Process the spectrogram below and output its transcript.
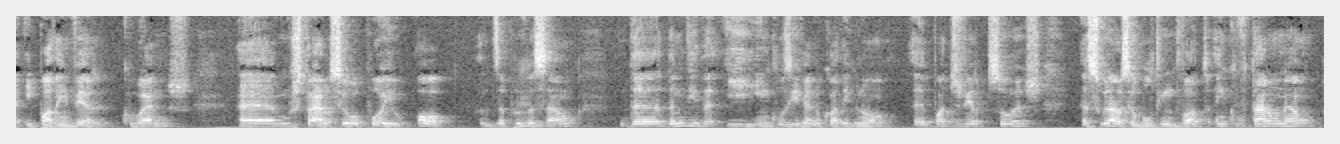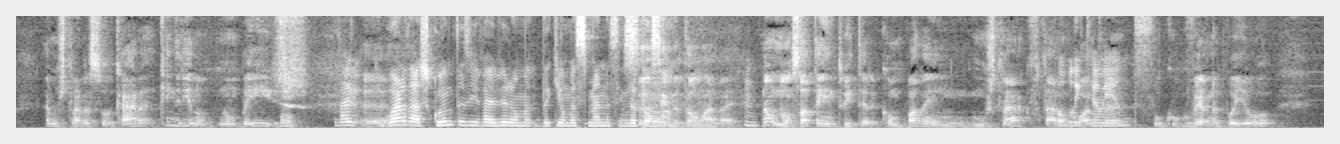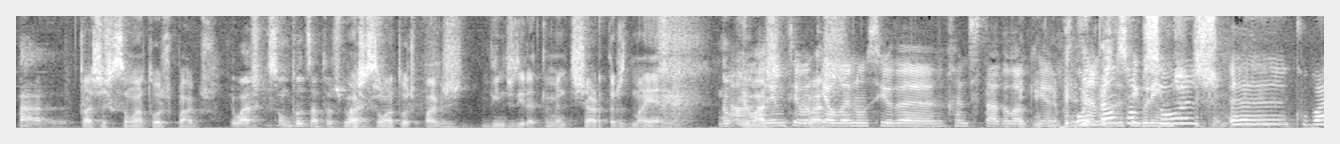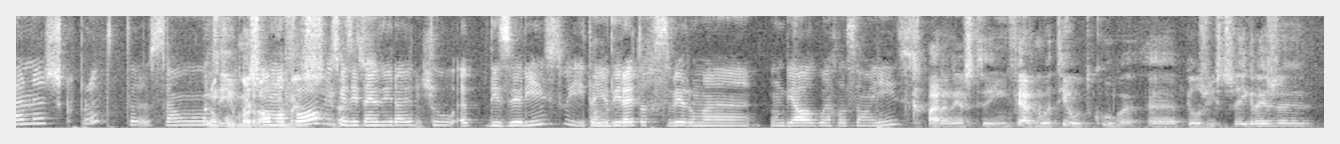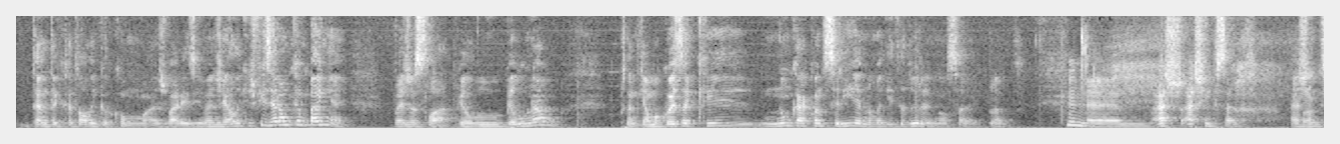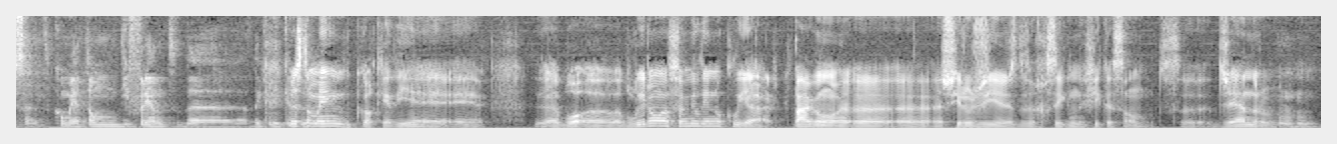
e podem ver cubanos uh, mostrar o seu apoio ou desaprovação da, da medida. E, inclusive, no código NO, uh, podes ver pessoas assegurar o seu boletim de voto em que votaram não, a mostrar a sua cara. Quem diria num, num país. Vai, Eh, guarda as contas e vai ver uma- daqui a uma semana se ainda se, estão se lá. ainda estão lá, não é? Não, não só têm Twitter, como podem mostrar que votaram contra Publicamente. o que o governo apoiou. Pá, Tu achas que são atores pagos? eu acho que são todos atores Eu acho que pagos. são atores pagos vindos diretamente de charters de Miami. Não, Ah, eu alguém acho, meteu eu aquele acho- anúncio da Randstad, ou lá o que era. Ou então são pessoas eh, cubanas que, pronto, são Pois, homofóbicas umas- e têm o direito a dizer isso e têm o direito a receber uma, um diálogo em relação a isso. Repara, neste inferno ateu de Cuba, eh, pelos vistos, a Igreja, tanto a católica como as várias evangélicas, fizeram campanha, veja-se lá, pelo, pelo não. Portanto, que é uma coisa que nunca aconteceria numa ditadura, não sei, pronto. Eh, acho, acho interessante. Acho Pronto. interessante como é tão diferente da, da caricatura. Mas também, qualquer dia, é, é- abo- a- aboliram a família nuclear, pagam a- a- a- as cirurgias de ressignificação de, de género, Uhum.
